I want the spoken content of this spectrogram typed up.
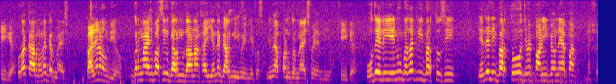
ਠੀਕ ਹੈ ਉਹਦਾ ਕਾਰਨ ਹੁੰਦਾ ਗਰਮੈਸ਼। ਕਾਹਦੇ ਨਾਲ ਹੁੰਦੀ ਆ ਉਹ? ਗਰਮੈਸ਼ ਬਸ ਗਰਮ ਦਾਣਾ ਖਾਈ ਜਾਂਦੇ ਗਰਮੀ ਹੋ ਜਾਂਦੀ ਹੈ ਕੁਛ। ਜਿਵੇਂ ਆਪਾਂ ਨੂੰ ਗਰਮੈਸ਼ ਹੋ ਜਾਂਦੀ ਹੈ ਠੀਕ ਹੈ ਉਹਦੇ ਲਈ ਇਹਨੂੰ ਪਤਾ ਕੀ ਵਰਤੋ ਤੁਸੀਂ ਇਹਦੇ ਲਈ ਵਰਤੋ ਜਿਵੇਂ ਪਾਣੀ ਪਿਉਨੇ ਆਪਾਂ ਅੱਛਾ।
